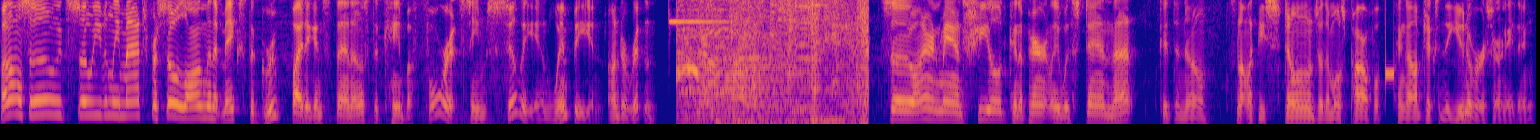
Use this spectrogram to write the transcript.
But also, it's so evenly matched for so long that it makes the group fight against Thanos that came before it seem silly and wimpy and underwritten. So Iron Man's shield can apparently withstand that. Good to know. It's not like these stones are the most powerful fucking objects in the universe or anything.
